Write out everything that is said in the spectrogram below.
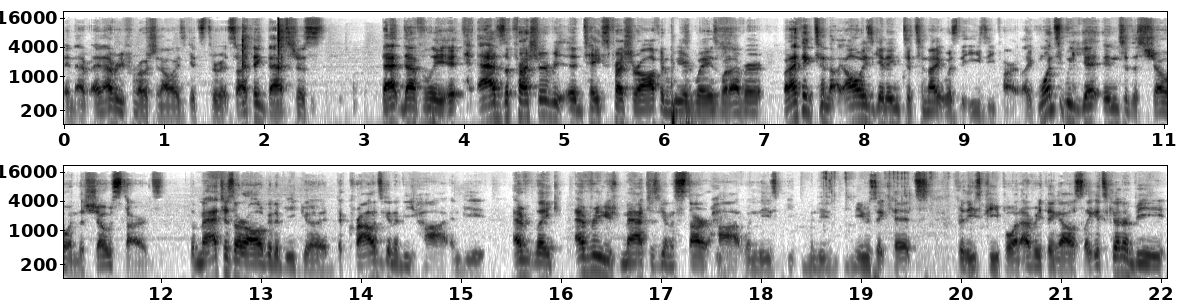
and, and every promotion always gets through it. So I think that's just that definitely it adds the pressure. It takes pressure off in weird ways, whatever. But I think tonight, always getting to tonight was the easy part. Like once we get into the show and the show starts, the matches are all going to be good. The crowd's going to be hot and be every, like every match is going to start hot when these when these music hits for these people and everything else. Like it's going to be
